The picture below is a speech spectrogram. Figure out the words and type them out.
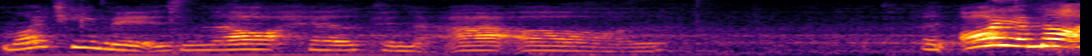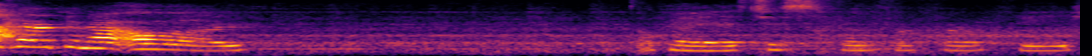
My teammate is not helping at all. And I am not helping at all. Okay, let's just go for perfect.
